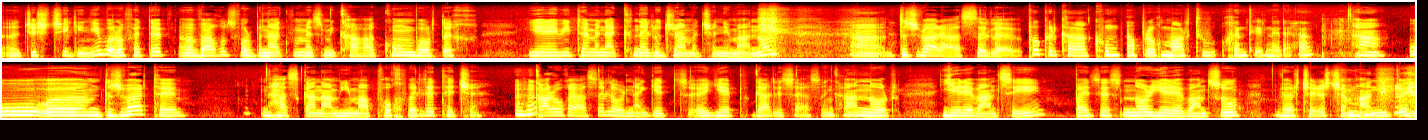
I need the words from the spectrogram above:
ճիշտ չի լինի, որովհետև վաղուց որ բնակվում ես մի քաղաքում, որտեղ երևի թե մենակ քնելու ժամը չեն իմանում դժվար է ասել Փոքր քաղաքում ապրող մարդու խնդիրները, հա։ հա ու դժվար թե հասկանամ հիմա փոխվել է թե չէ կարող է ասել օրինակ այդ երբ գալիս է ասենք հա նոր Երևանցի բայց ես նոր Երևանցու վերջերս չեմ հանդիպել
